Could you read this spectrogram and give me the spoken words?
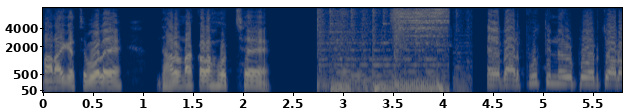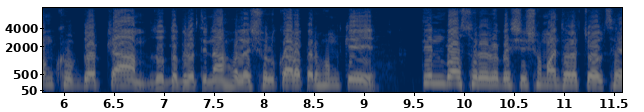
মারা গেছে বলে ধারণা করা হচ্ছে। এবার পুতিনের উপর চরম ক্ষুব্ধ ট্রাম্প। যুদ্ধবিরতি না হলে শুল্ক আরোপের হুমকি। তিন বছরেরও বেশি সময় ধরে চলছে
